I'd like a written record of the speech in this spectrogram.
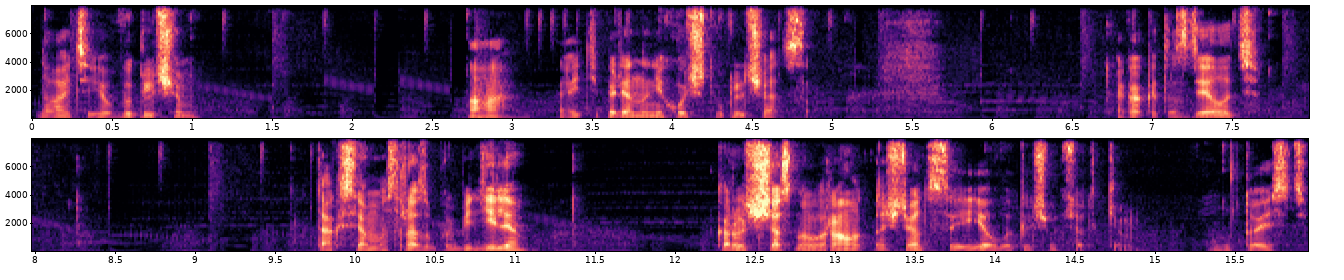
Давайте ее выключим. Ага, и теперь она не хочет выключаться. А как это сделать? Так, все, мы сразу победили. Короче, сейчас новый раунд начнется, и ее выключим все-таки. Ну, то есть...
